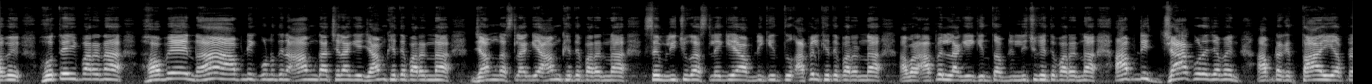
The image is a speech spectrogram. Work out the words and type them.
হবে? হতেই পারে না। হবে না, আপনি কোনোদিন আম গাছ লাগিয়ে জাম খেতে পারেন না, জাম গাছ লাগিয়ে আম খেতে পারেন না, সেম লিচু গাছ লাগিয়ে আপনি কিন্তু আপেল খেতে পারেন না, আবার আপেল লাগিয়ে কিন্তু আপনি লিচু খেতে পারেন না। আপনি যা করে যাবেন, আপনাকে তাই আপনার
